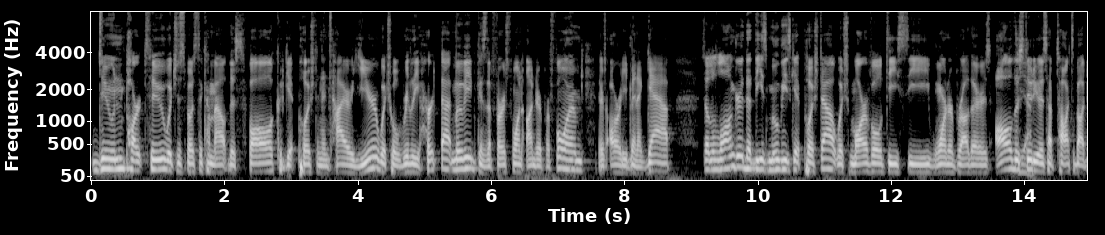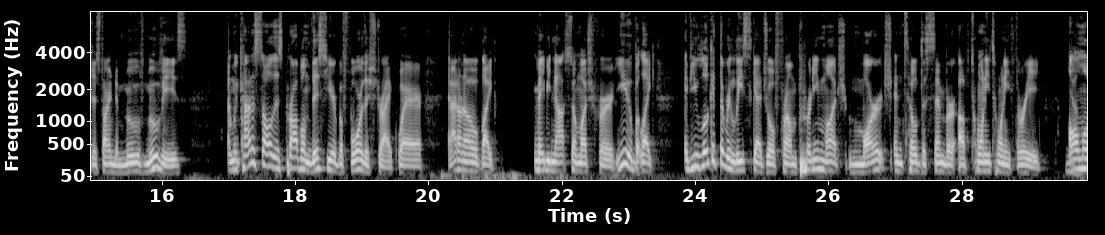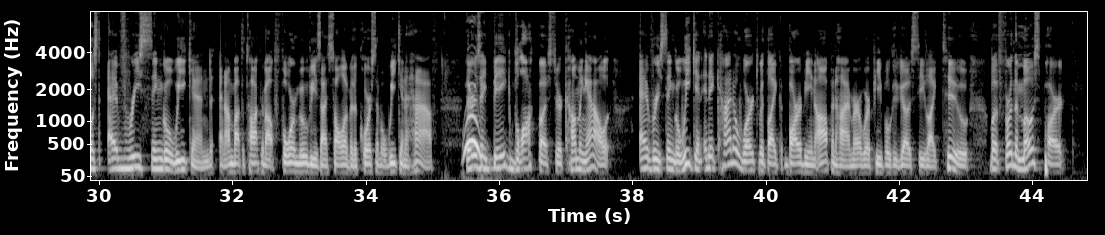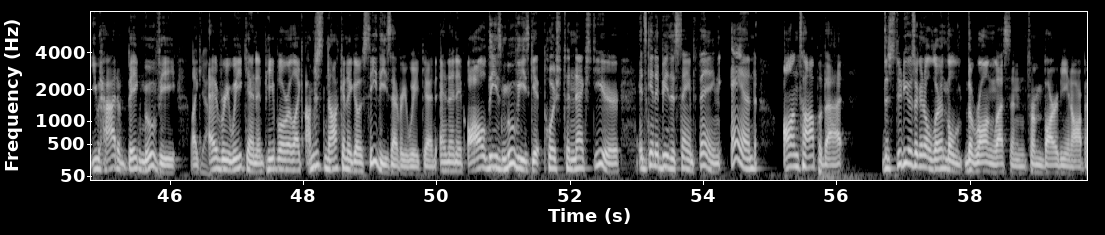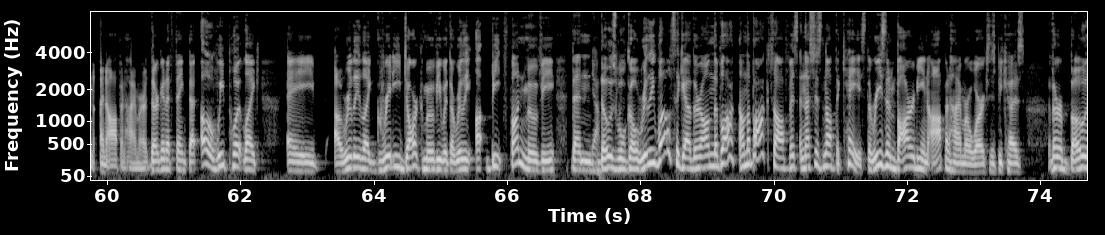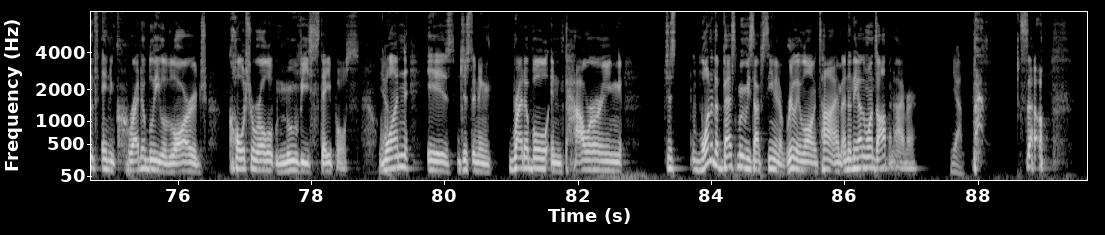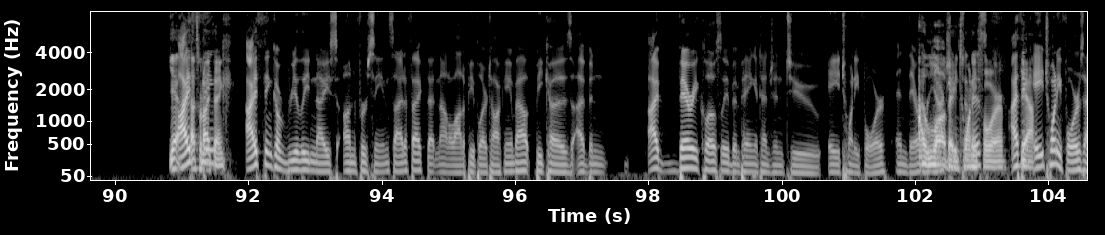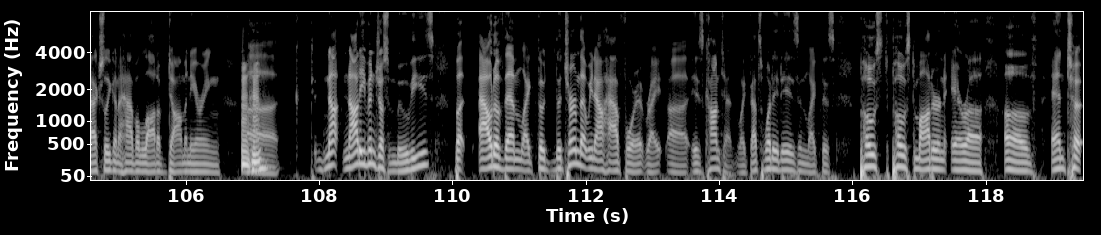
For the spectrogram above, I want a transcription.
Dune Part 2 which is supposed to come out this fall could get pushed an entire year which will really hurt that movie because the first one underperformed. There's already been a gap. So the longer that these movies get pushed out, which Marvel, DC, Warner Brothers, all the Yeah. studios have talked about just starting to move movies, and we kind of saw this problem this year before the strike, where, and I don't know, like maybe not so much for you, but like if you look at the release schedule from pretty much March until December of 2023, Yeah. almost every single weekend, and I'm about to talk about four movies I saw over the course of a week and a half, there is a big blockbuster coming out every single weekend. And it kind of worked with like Barbie and Oppenheimer, where people could go see like two. But for the most part, you had a big movie like Yeah. every weekend, and people were like, I'm just not going to go see these every weekend. And then if all these movies get pushed to next year, it's going to be the same thing. And on top of that, the studios are going to learn the, the wrong lesson from Barbie and, Oppen- and Oppenheimer. They're going to think that, oh, we put like a a really like gritty dark movie with a really upbeat fun movie then Yeah. those will go really well together on the block on the box office and that's just not the case the reason barbie and oppenheimer works is because they're both incredibly large cultural movie staples one is just an incredible empowering just one of the best movies i've seen in a really long time and then the other one's oppenheimer Yeah. so yeah I that's think, what i think I think a really nice unforeseen side effect that not a lot of people are talking about because I've been I very closely have been paying attention to A24 and their i love reaction to this. a24 I think yeah. A24 is actually going to have a lot of domineering Mhm. uh c- not not even just movies but out of them like the the term that we now have for it right uh is content. Like that's what it is in like this post postmodern era of enter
